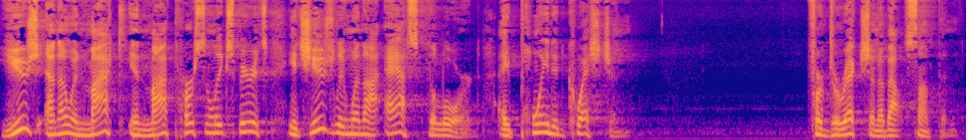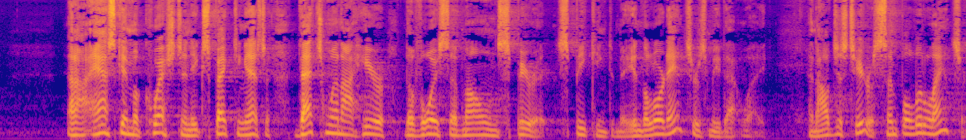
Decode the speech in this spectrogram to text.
Usually, I know in my, in my personal experience, it's usually when I ask the Lord a pointed question for direction about something. And I ask him a question expecting an answer. That's when I hear the voice of my own spirit speaking to me. And the Lord answers me that way. And I'll just hear a simple little answer.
